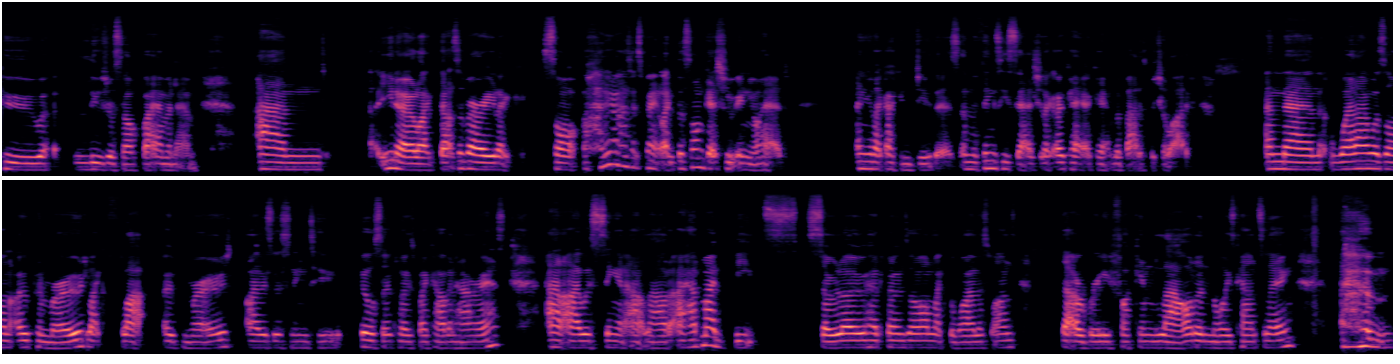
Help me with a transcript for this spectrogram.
to Lose Yourself by Eminem and you know, like that's a very like song. I don't know how to explain it. Like the song gets you in your head, and you're like, I can do this. And the things he says, you're like, okay, okay, I'm the baddest bitch alive. And then when I was on open road, like flat open road, I was listening to Feel So Close by Calvin Harris and I was singing out loud. I had my Beats solo headphones on, like the wireless ones, that are really fucking loud and noise cancelling. Um,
